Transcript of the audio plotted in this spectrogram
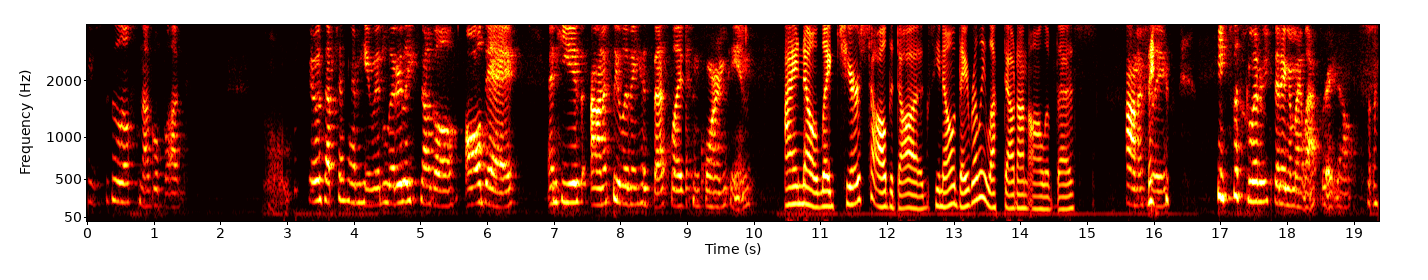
He's just a little snuggle bug. Um, if it was up to him, he would literally snuggle all day, and he is honestly living his best life in quarantine. I know. Like, cheers to all the dogs. You know, they really lucked out on all of this. Honestly. He's like literally sitting in my lap right now.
